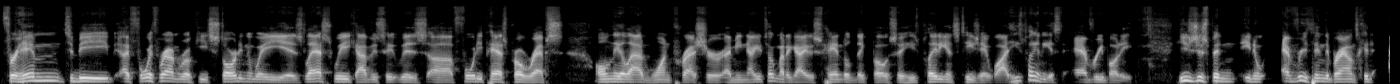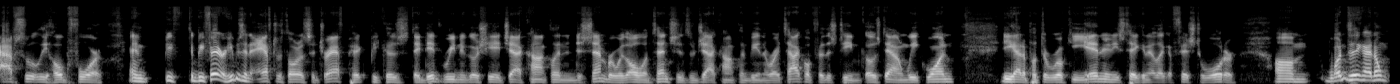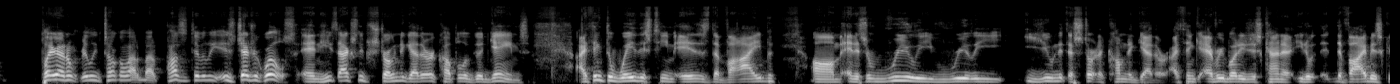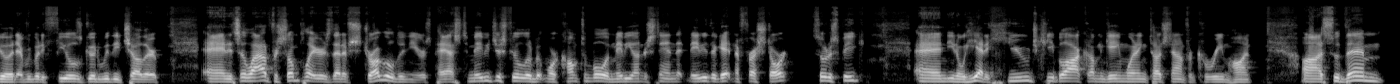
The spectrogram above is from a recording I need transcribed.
for him to be a fourth round rookie, starting the way he is. Last week, obviously, it was uh, 40 pass pro reps, only allowed one pressure. I mean, now you're talking about a guy who's handled Nick Bosa. He's played against TJ Watt. He's playing against everybody. He's just been, you know, everything the Browns could absolutely hope for. And be, to be fair, he was an afterthought as a draft pick because they did renegotiate Jack Conklin in December with all intentions of Jack Conklin being the right tackle for this team. Goes down week one. You got to put the rookie in, and he's taking it like a fish to water. Um, one thing I don't player I don't really talk a lot about positively is Jedrick Wills, and he's actually strung together a couple of good games. I think the way this team is, the vibe, um, and it's a really, really unit that's starting to come together. I think everybody just kind of, you know, the vibe is good. Everybody feels good with each other. And it's allowed for some players that have struggled in years past to maybe just feel a little bit more comfortable and maybe understand that maybe they're getting a fresh start, so to speak. And, you know, he had a huge key block on the game winning touchdown for Kareem Hunt. Uh, so then,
